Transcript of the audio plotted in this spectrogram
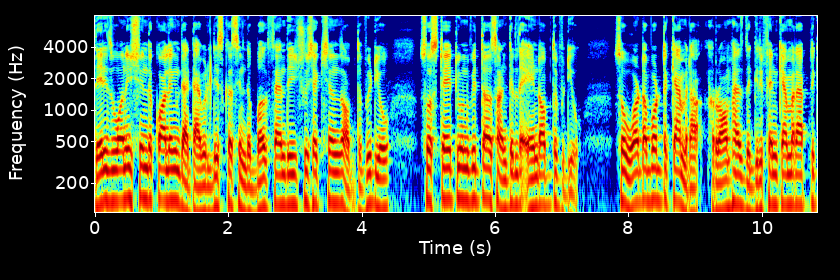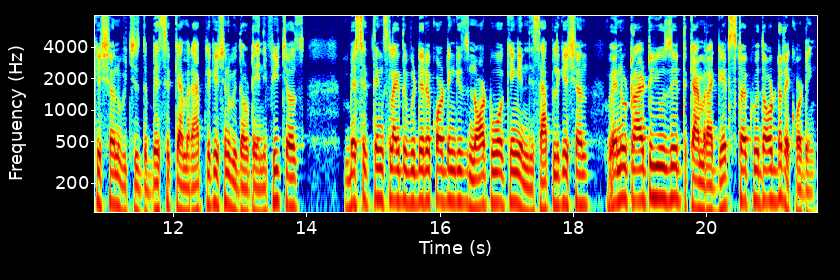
There is one issue in the calling that I will discuss in the bugs and the issue sections of the video. So stay tuned with us until the end of the video. So what about the camera? ROM has the Griffin camera application which is the basic camera application without any features. Basic things like the video recording is not working in this application. When you try to use it, the camera gets stuck without the recording.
